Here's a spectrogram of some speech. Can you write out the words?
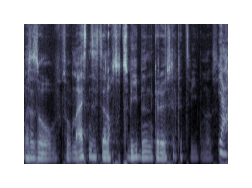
Also so, so meistens ist ja noch so Zwiebeln, geröstete Zwiebeln. Das Ja.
